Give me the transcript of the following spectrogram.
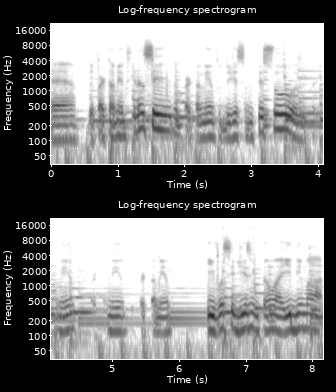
É, departamento financeiro, departamento de gestão de pessoas, departamento, departamento, departamento. E você diz então aí de uma,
